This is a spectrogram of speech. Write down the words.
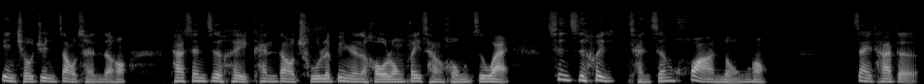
链球菌造成的哦，他甚至可以看到，除了病人的喉咙非常红之外，甚至会产生化脓哦，在他的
